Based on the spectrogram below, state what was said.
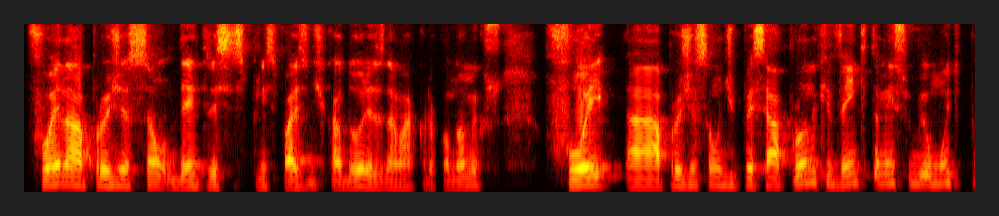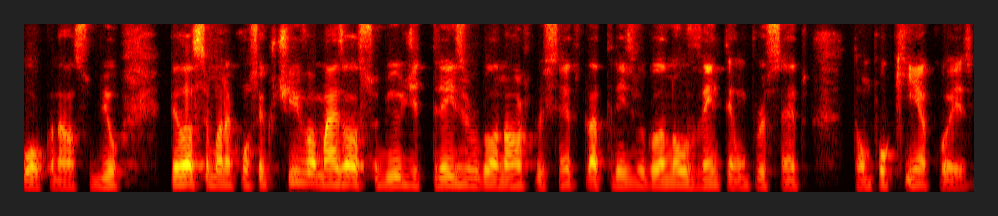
foi na projeção, dentre esses principais indicadores né, macroeconômicos, foi a projeção de IPCA para o ano que vem, que também subiu muito pouco. Né? Ela subiu pela semana consecutiva, mas ela subiu de 3,9% para 3,91%, então pouquinha coisa.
